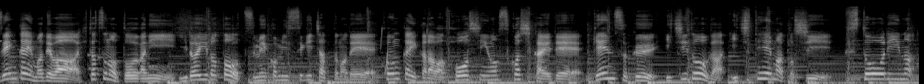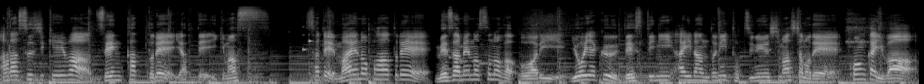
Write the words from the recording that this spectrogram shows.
前回までは一つの動画に色々と詰め込みすぎちゃったので、今回からは方針を少し変えて、原則1動画1テーマとし、ストーリーのあらすじ系は全カットでやっていきます。さて、前のパートで目覚めの園が終わり、ようやくデスティニーアイランドに突入しましたので、今回は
